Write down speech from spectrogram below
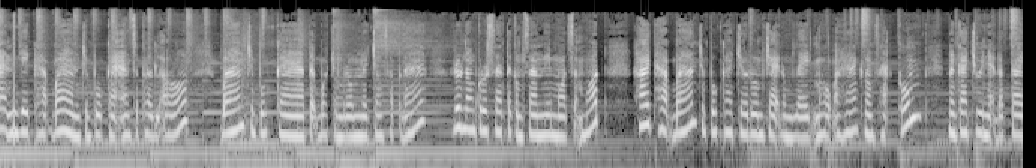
អាចនិយាយថាបាន ចំពោះការអានសភៅល្អបាន ចំពោះការទៅបោះជំរំនៅចុងសប្តាហ៍ឬនាំគ្រួសារទៅកំសាន្តនាមាត់សមុទ្រហើយថាបានចំពោះការចូលរួមចែករំលែកម្ហូបអាហារក្នុងសហគមន៍និងការជួយអ្នកដទៃ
